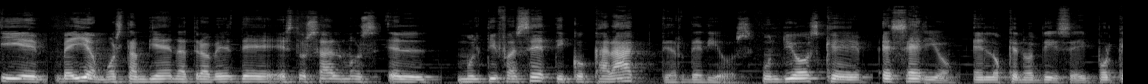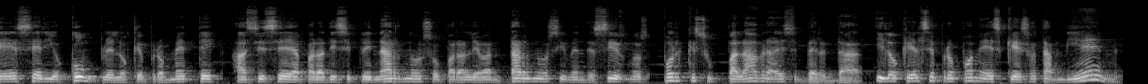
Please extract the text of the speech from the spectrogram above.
Y eh, veíamos también a través de estos salmos el multifacético carácter de Dios, un Dios que es serio, en lo que nos dice y porque es serio cumple lo que promete, así sea para disciplinarnos o para levantarnos y bendecirnos, porque su palabra es verdad. Y lo que Él se propone es que eso también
